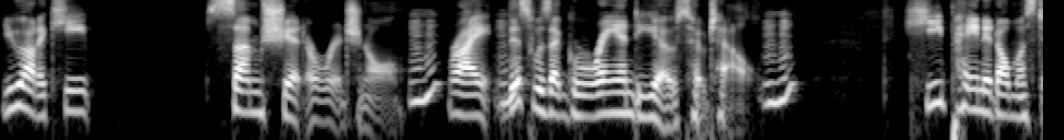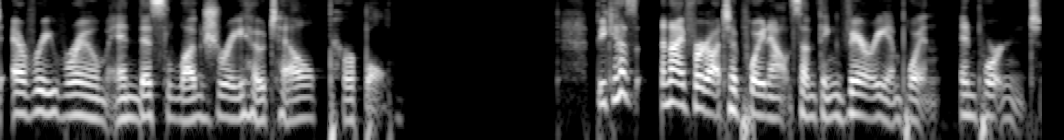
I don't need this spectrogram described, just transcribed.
you got to keep some shit original, Mhm. right? Mhm. This was a grandiose hotel. Mhm. He painted almost every room in this luxury hotel purple. Because, and I forgot to point out something very important. Important.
